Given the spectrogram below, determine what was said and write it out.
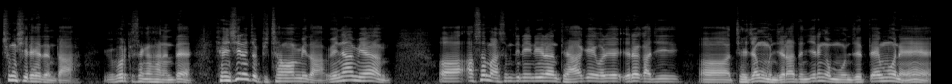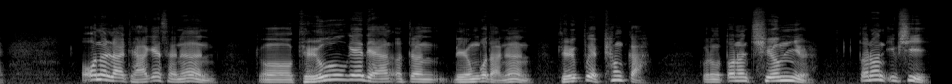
충실해야 된다. 그렇게 생각하는데 현실은 좀 비참합니다. 왜냐하면 어, 앞서 말씀드린 이런 대학의 여러 여러 가지 어, 재정 문제라든지 이런 것 문제 때문에 오늘날 대학에서는 어, 교육에 대한 어떤 내용보다는 교육부의 평가 그리고 또는 취업률 또는 입시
